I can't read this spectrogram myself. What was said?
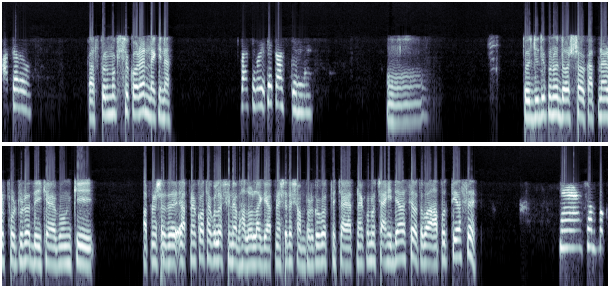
আঠারো। কাজকর্ম কিছু করেন নাকি না? বাসা বাড়িতে কাজ করি। ও। তো যদি কোনো দর্শক আপনার ফটোটা দেখে এবং কি আপনার সাথে আপনার কথাগুলো শুনে ভালো লাগে আপনার সাথে সম্পর্ক করতে চায় আপনার কোনো চাহিদা আছে অথবা আপত্তি আছে? হ্যাঁ সম্পর্ক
